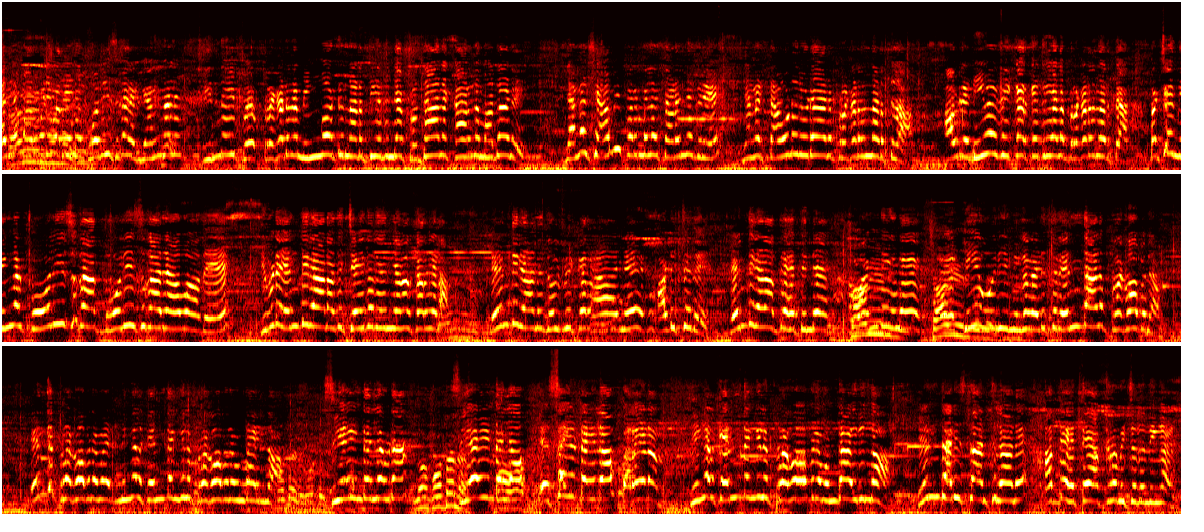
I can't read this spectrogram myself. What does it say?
പോലീസുകാർ ഞങ്ങൾ ഇന്ന് ഈ പ്രകടനം ഇങ്ങോട്ട് നടത്തിയതിന്റെ പ്രധാന കാരണം അതാണ്. ഞങ്ങൾ ഷാഫി പറമ്പിലെ തടഞ്ഞതിന് ഞങ്ങൾ ടൗണിലൂടെയാണ് പ്രകടനം നടത്തുക. അവിടെ ഡിവൈഫൈക്കാർക്കെതിരെയാണ് പ്രകടനം നടത്തുക. പക്ഷേ നിങ്ങൾ പോലീസുകാർ പോലീസുകാരാവാതെ ഇവിടെ എന്തിനാണ് അത് ചെയ്തതെന്ന് ഞങ്ങൾക്കറിയണം. എന്തിനാണ് ദുൽഫിക്കർ ആനെ അടിച്ചത്? എന്തിനാണ് അദ്ദേഹത്തിന്റെ വണ്ടിയുടെ കീ ഊരി നിങ്ങൾ എടുത്തത്? എന്താണ് പ്രകോപനം? എന്ത് പ്രകോപനമായിരുന്നു നിങ്ങൾക്ക് എന്തെങ്കിലും പ്രകോപനം ഉണ്ടായിരുന്നോ? സി ഐ ഉണ്ടല്ലോ ഇവിടെ. സി ഐ ഉണ്ടല്ലോ. എസ് ഐ ഉണ്ടല്ലോ. അദ്ദേഹത്തെ ആക്രമിച്ചത് നിങ്ങൾ.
